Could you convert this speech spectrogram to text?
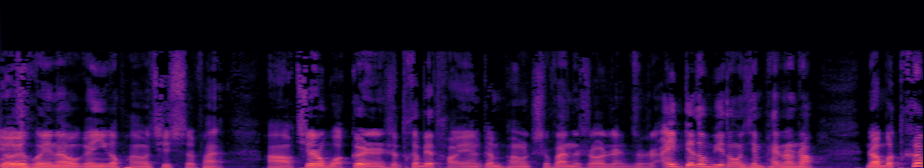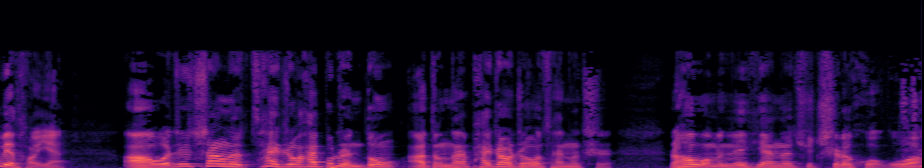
有一回呢，我跟一个朋友去吃饭啊，其实我个人是特别讨厌跟朋友吃饭的时候，人就是哎别动别动，我先拍张照，你知道不？特别讨厌啊！我这上了菜之后还不准动啊，等他拍照之后才能吃。然后我们那天呢去吃了火锅，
